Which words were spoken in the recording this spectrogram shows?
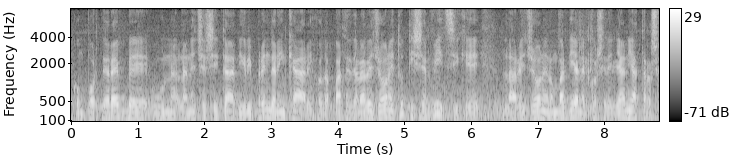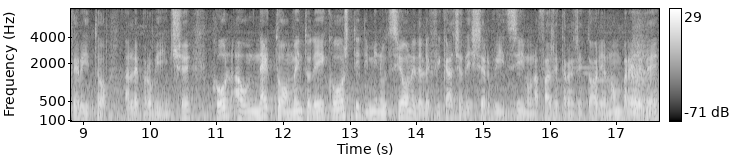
comporterebbe un, la necessità di riprendere in carico da parte della Regione tutti i servizi che la Regione Lombardia nel corso degli anni ha trasferito alle province con un netto aumento dei costi, diminuzione dell'efficacia dei servizi in una fase transitoria non breve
